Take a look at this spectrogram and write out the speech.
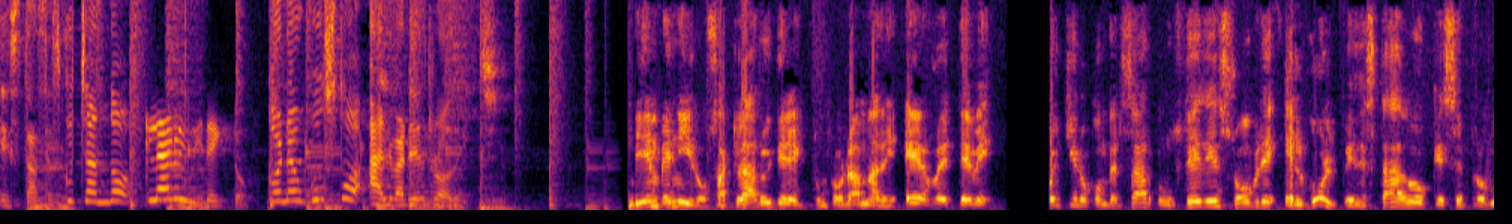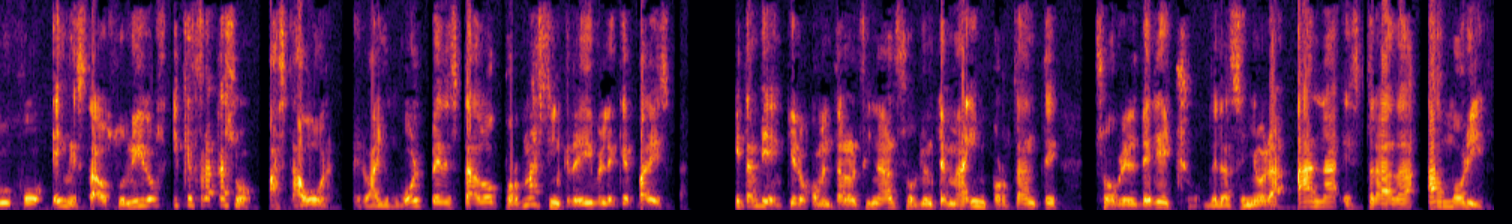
Estás escuchando Claro y Directo con Augusto Álvarez Rodríguez. Bienvenidos a Claro y Directo, un programa de RTV. Hoy quiero conversar con ustedes sobre el golpe de Estado que se produjo en Estados Unidos y que fracasó hasta ahora. Pero hay un golpe de Estado por más increíble que parezca. Y también quiero comentar al final sobre un tema importante sobre el derecho de la señora Ana Estrada a morir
